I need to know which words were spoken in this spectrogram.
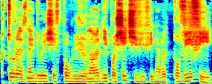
które znajduje się w pobliżu, nawet nie po sieci Wi-Fi, nawet po Wi-Fi,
